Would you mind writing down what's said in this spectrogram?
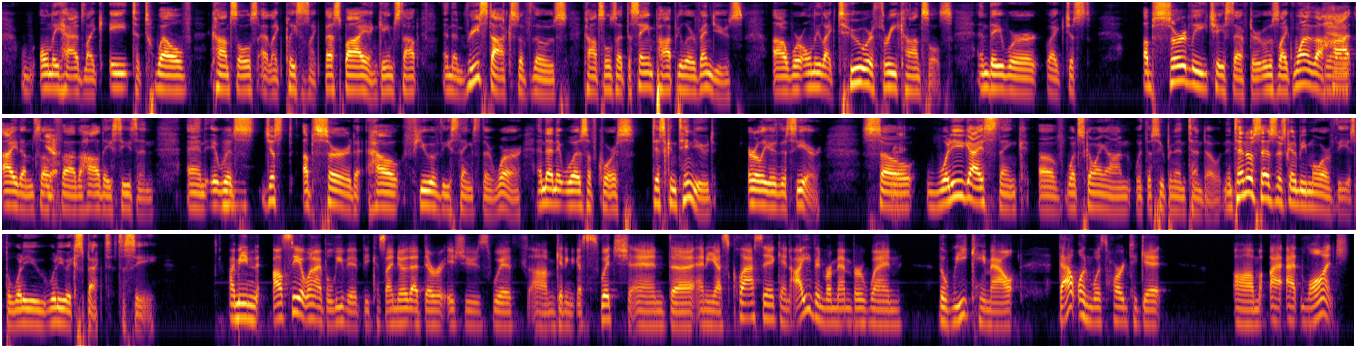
only had like eight to twelve consoles at like places like Best Buy and GameStop, and then restocks of those consoles at the same popular venues uh, were only like two or three consoles, and they were like just absurdly chased after. It was like one of the hot items of Yeah. uh, the holiday season, and it was just absurd how few of these things there were. And then it was, of course, discontinued earlier this year. So, what do you guys think of what's going on with the Super Nintendo? Nintendo says there's going to be more of these, but what do you what do you expect to see? I mean, I'll see it when I believe it because I know that there were issues with um, getting a Switch and the NES Classic, and I even remember when the Wii came out. That one was hard to get um, at, at launch.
